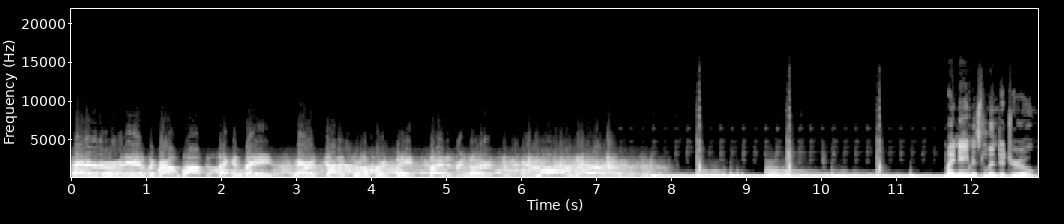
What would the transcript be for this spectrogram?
There it is, the ground ball to second base. Garrett's got it through the first base. The side is retired. My name is Linda Drew,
